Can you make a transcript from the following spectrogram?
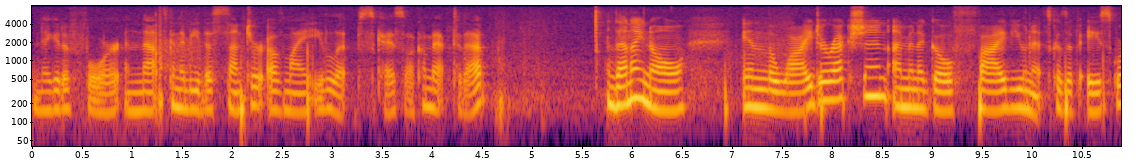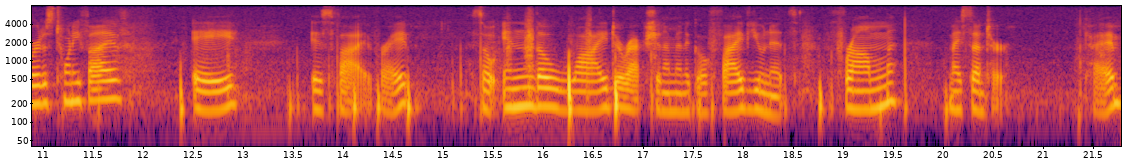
negative 4, and that's going to be the center of my ellipse. Okay, so I'll come back to that. Then I know in the y direction, I'm going to go 5 units, because if a squared is 25, a is 5, right? So in the y direction, I'm going to go 5 units from my center. Okay?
